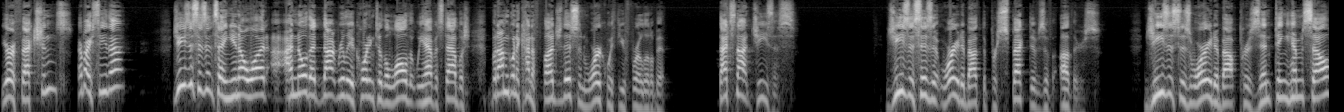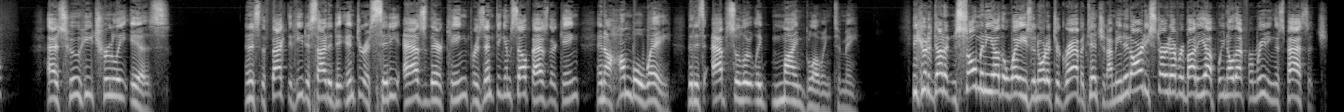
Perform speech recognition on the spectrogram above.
your affections. Everybody see that? Jesus isn't saying, you know what, I know that not really according to the law that we have established, but I'm going to kind of fudge this and work with you for a little bit. That's not Jesus. Jesus isn't worried about the perspectives of others. Jesus is worried about presenting himself as who he truly is. And it's the fact that he decided to enter a city as their king, presenting himself as their king in a humble way that is absolutely mind blowing to me. He could have done it in so many other ways in order to grab attention. I mean, it already stirred everybody up. We know that from reading this passage.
